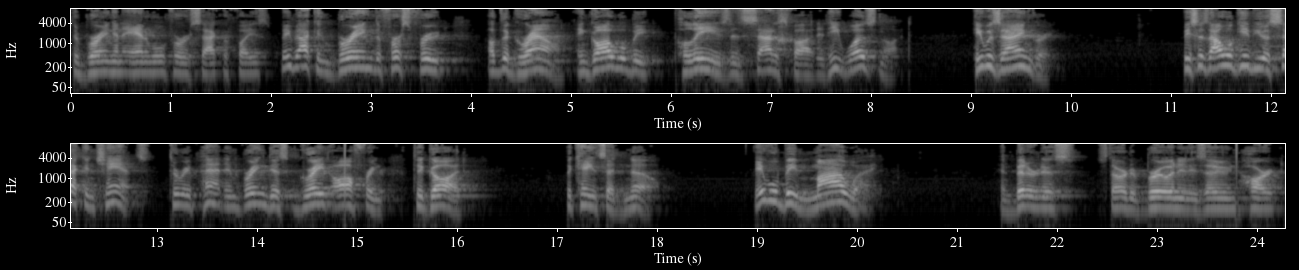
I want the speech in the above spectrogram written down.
to bring an animal for a sacrifice? Maybe I can bring the first fruit of the ground, and God will be pleased and satisfied. And he was not. He was angry. He says, I will give you a second chance to repent and bring this great offering to God. But Cain said, No. It will be my way. And bitterness started brewing in his own heart,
